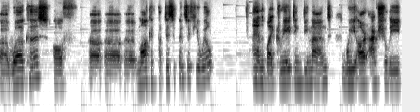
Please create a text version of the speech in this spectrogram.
uh, workers, of uh, uh, uh, market participants, if you will. And by creating demand, we are actually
